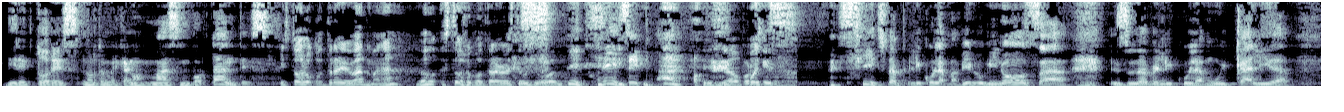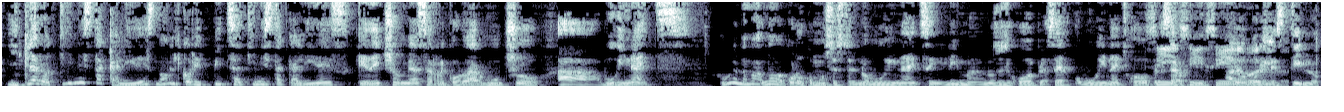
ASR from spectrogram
directores norteamericanos más importantes. Es todo lo contrario de Batman, ¿ah? ¿No? Es todo lo contrario de este último Batman. Sí, sí, claro. Lo Porque es, sí, es una película más bien luminosa, es una película muy cálida. Y claro, tiene esta calidez, ¿no? Licorice Pizza tiene esta calidez que de hecho me hace recordar mucho a Boogie Nights. No, no me- acuerdo cómo se estrenó Boogie Nights en Lima, no sé si Juego de Placer o Boogie Nights Juego de Sí, Placer, sí, sí, algo algo por el estilo.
